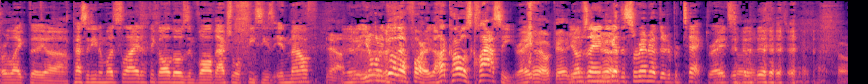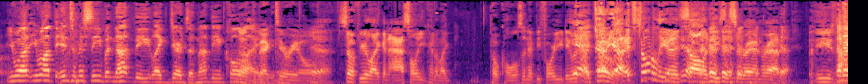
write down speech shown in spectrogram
or like the uh, Pasadena mudslide. I think all those involve actual feces in mouth. Yeah. and you don't want to go that far. The hot Carl is classy, right? Yeah, okay, You know yeah, what I'm saying? yeah. You got the Saran wrap there to protect, right? That's, uh, that's right. You want you want the intimacy, but not the like Jared said, not the E. coli, Not the you know? bacterial. Yeah. So if you're like an asshole, you kind of like poke holes in it before you do it. Yeah, Like, totally. yeah, it's totally a solid piece of saran wrap. Yeah. You use, And I,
